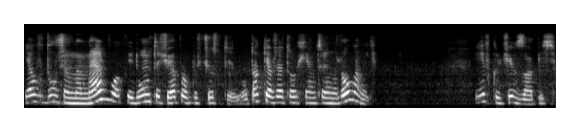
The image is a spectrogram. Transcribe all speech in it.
я в дуже на нервах і думаєте, що я пропущу стилу. Отак я вже трохи натренований і включив запись.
